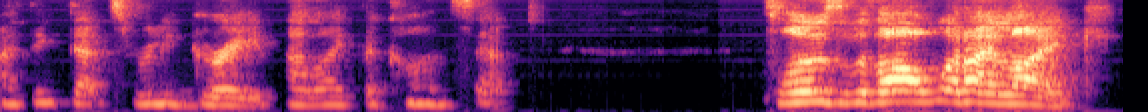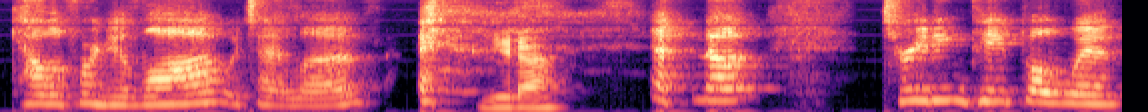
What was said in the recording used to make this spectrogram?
I think that's really great. I like the concept flows with all what i like. California law which i love. Yeah. Not treating people with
